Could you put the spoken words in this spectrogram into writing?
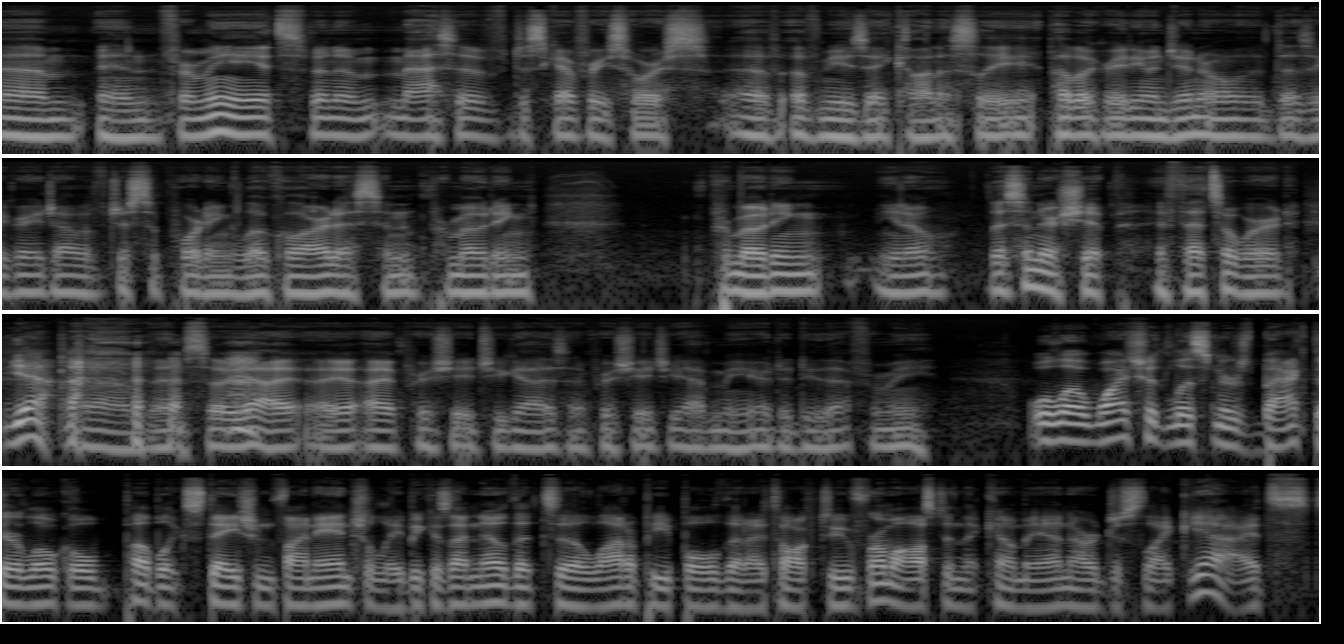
Um, and for me, it's been a massive discovery source of, of music, honestly. Public radio in general does a great job of just supporting local artists and promoting, promoting, you know, listenership, if that's a word. Yeah. Um, and so, yeah, I, I, I appreciate you guys. I appreciate you having me here to do that for me. Well, uh, why should listeners back their local public station financially? Because I know that uh, a lot of people that I talk to from Austin that come in are just like, yeah, it's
